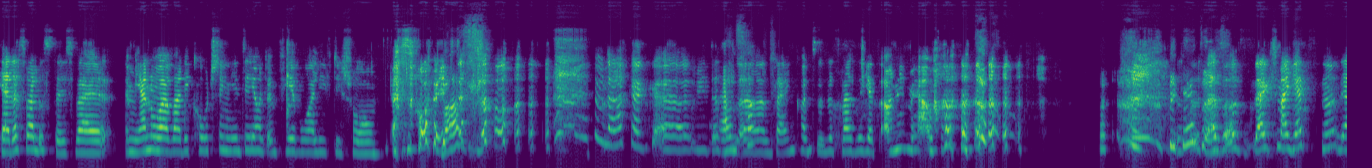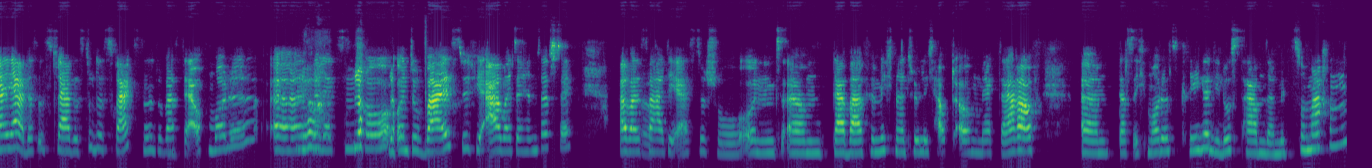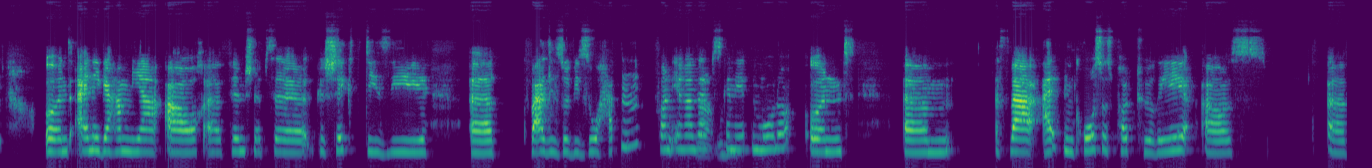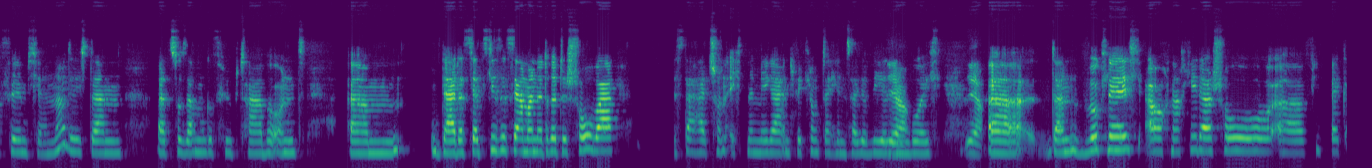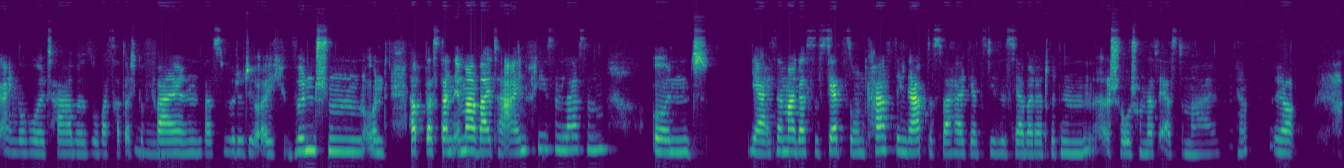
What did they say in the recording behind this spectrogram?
Ja, das war lustig, weil im Januar war die Coaching-Idee und im Februar lief die Show. Also Was? So im Nachgang, äh, wie das äh, sein konnte, das weiß ich jetzt auch nicht mehr. Aber Wie geht das? Also, sag ich mal jetzt, ne? Ja, ja, das ist klar, dass du das fragst. Ne? Du warst ja auch Model äh, ja, der letzten ja, Show ja. und du weißt, wie viel Arbeit dahinter steckt. Aber es war halt die erste Show. Und ähm, da war für mich natürlich Hauptaugenmerk darauf, ähm, dass ich Models kriege, die Lust haben, da mitzumachen. Und einige haben mir auch äh, Filmschnipsel geschickt, die sie äh, quasi sowieso hatten von ihrer ja. selbstgenähten Mode. Und ähm, es war halt ein großes Potpourri aus äh, Filmchen, ne, die ich dann äh, zusammengefügt habe. Und ähm, da das jetzt dieses Jahr meine dritte Show war, ist da halt schon echt eine mega Entwicklung dahinter gewesen, ja. wo ich ja. äh, dann wirklich auch nach jeder Show äh, Feedback eingeholt habe. So, was hat euch mhm. gefallen? Was würdet ihr euch wünschen? Und habe das dann immer weiter einfließen lassen. Und ja, ich sag mal, dass es jetzt so ein Casting gab, das war halt jetzt dieses Jahr bei der dritten äh, Show schon das erste Mal. Ja. Ja,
